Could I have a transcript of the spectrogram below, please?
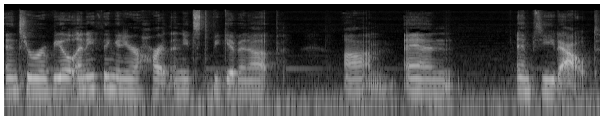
and to reveal anything in your heart that needs to be given up um, and emptied out.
